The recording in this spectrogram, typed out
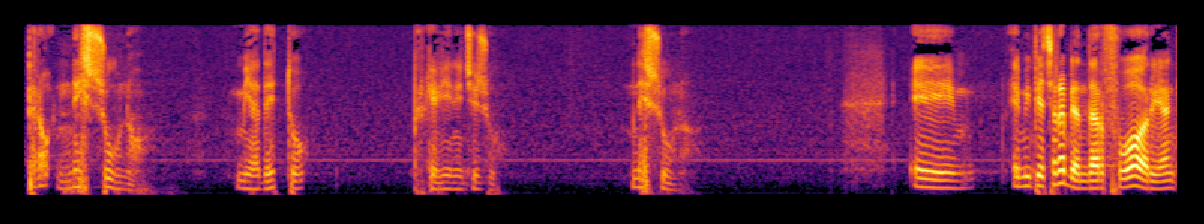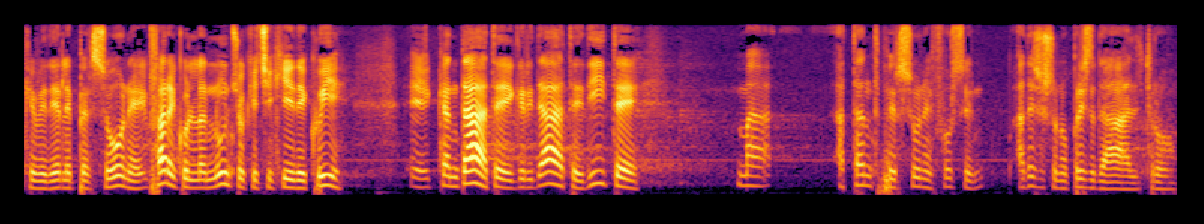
Però nessuno mi ha detto perché viene Gesù. Nessuno. E, e mi piacerebbe andare fuori, anche vedere le persone, fare quell'annuncio che ci chiede qui. Eh, cantate, gridate, dite, ma a tante persone forse adesso sono prese da altro,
